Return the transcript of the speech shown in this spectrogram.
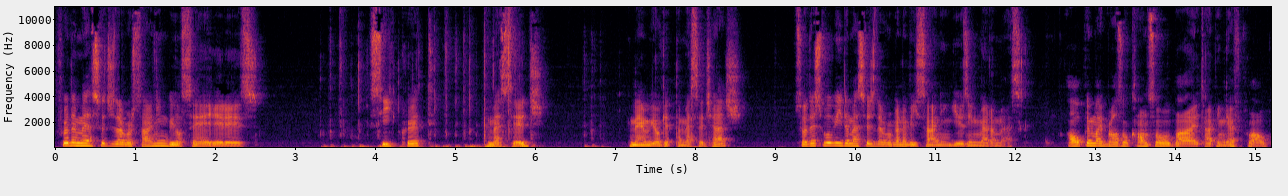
For the message that we're signing, we'll say it is secret message, and then we'll get the message hash. So this will be the message that we're going to be signing using MetaMask. I'll open my browser console by typing F12,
